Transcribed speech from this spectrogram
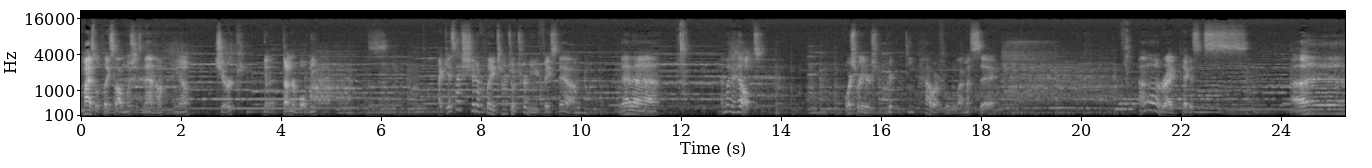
Might as well play Solemn Wishes now, you know? Jerk. You're gonna Thunderbolt me. I guess I should have played Torrential Tribute face down. That, uh... That might have helped. Force Raider's pretty powerful, I must say. Alright, Pegasus. Uh...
